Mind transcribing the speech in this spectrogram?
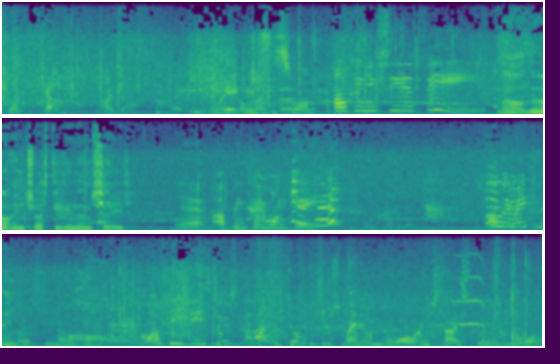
sculpture. You don't miss this one. Oh, can you see his feet? No, they're not interested in them seed. Yeah, I think they want gate. Oh, they make an interesting noise. Oh, see these ducks. That duck just went underwater and started swimming underwater.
